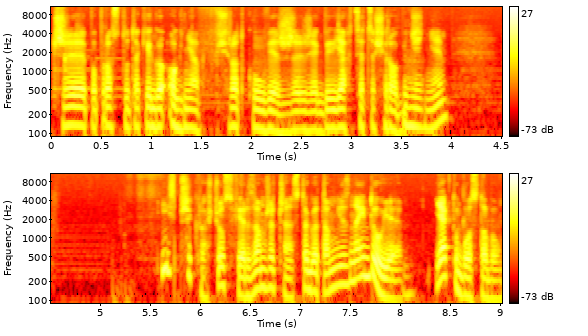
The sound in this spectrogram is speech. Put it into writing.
czy po prostu takiego ognia w środku, wiesz, że, że jakby ja chcę coś robić, Mhm. nie? I z przykrością stwierdzam, że często go tam nie znajduję. Jak to było z tobą?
